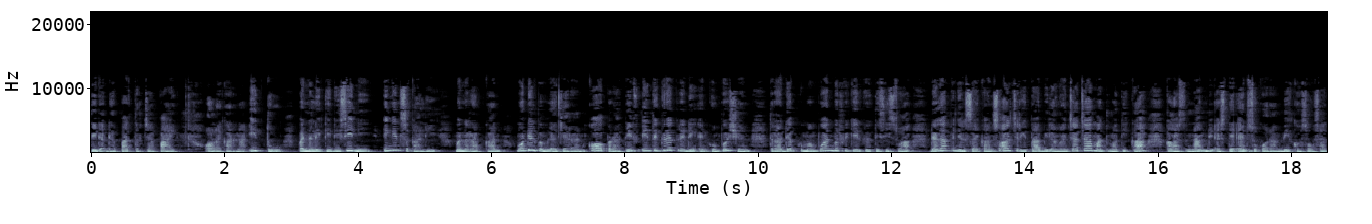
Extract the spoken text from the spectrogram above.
tidak dapat tercapai. Oleh karena itu, peneliti di sini ingin sekali menerapkan model pembelajaran kooperatif integrated reading and composition terhadap kemampuan berpikir kritis siswa dalam menyelesaikan soal cerita bilangan caca matematika kelas 6 di SDN Sukorambi 01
